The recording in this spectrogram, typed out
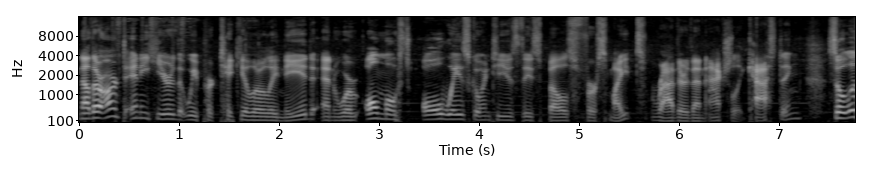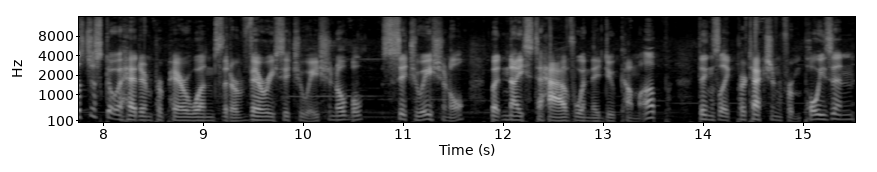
Now there aren't any here that we particularly need, and we're almost always going to use these spells for smites rather than actually casting. So let's just go ahead and prepare ones that are very situational, situational but nice to have when they do come up. Things like protection from poison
